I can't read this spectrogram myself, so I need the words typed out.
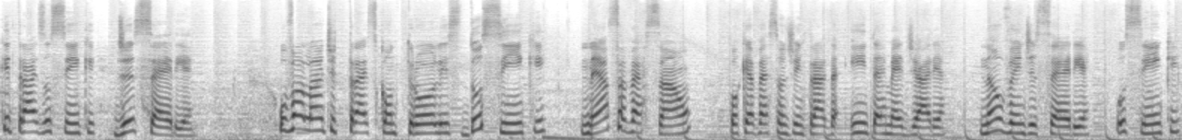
que traz o Sync de série. O volante traz controles do Sync nessa versão, porque a versão de entrada intermediária não vem de série o Sync.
